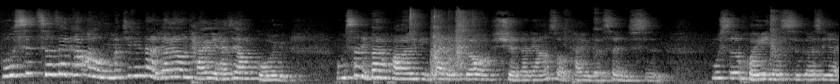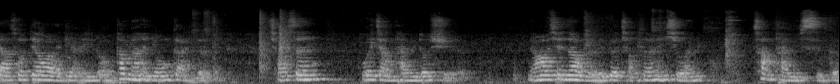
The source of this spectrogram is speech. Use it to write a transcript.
不是只有在看啊、哦。我们今天到底要用台语还是要用国语？我们上礼拜华语礼拜的时候选了两首台语的圣诗，牧师回应的诗歌是《亚说调过来第二一楼》，他们很勇敢的，乔生不会讲台语都学了。然后现在我有一个乔生很喜欢唱台语诗歌，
